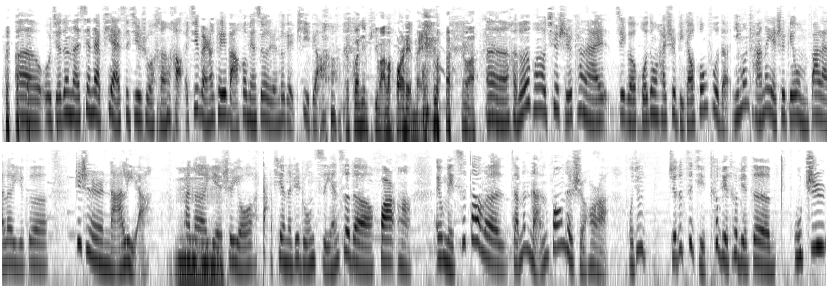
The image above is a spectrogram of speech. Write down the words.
呃，我觉得呢，现在 PS 技术很好，基本上可以把后面所有的人都给 P 掉。那 关键 P 完了花儿也没了，是吧？嗯，很多的朋友确实看来这个活动还是比较丰富的。柠檬茶呢也是给我们发来了一个，这是哪里啊？它呢嗯也是有大片的这种紫颜色的花儿啊。哎呦，每次到了咱们南方的时候啊，我就觉得自己特别特别的无知，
